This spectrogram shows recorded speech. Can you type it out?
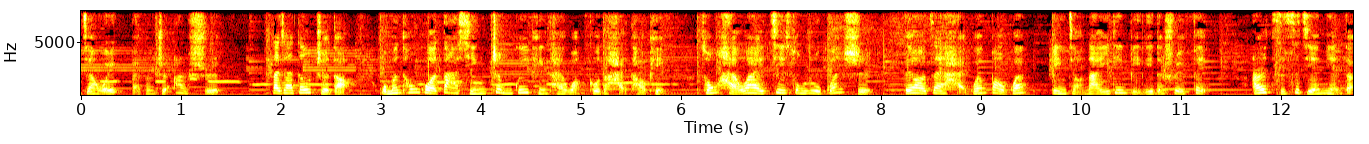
降为百分之二十。大家都知道，我们通过大型正规平台网购的海淘品，从海外寄送入关时，都要在海关报关，并缴纳一定比例的税费。而此次减免的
